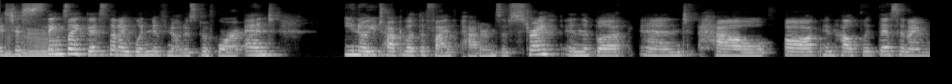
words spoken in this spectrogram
it's just mm-hmm. things like this that I wouldn't have noticed before. And, you know, you talk about the five patterns of strife in the book and how awe can help with this. And I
